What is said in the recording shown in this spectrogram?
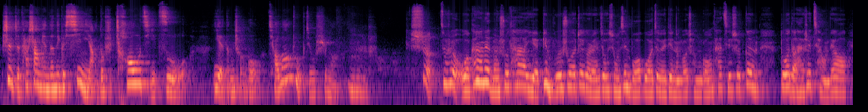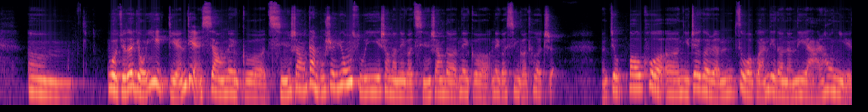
甚至他上面的那个信仰都是超级自我，也能成功。乔帮主不就是吗？嗯是，就是我看的那本书，他也并不是说这个人就雄心勃勃就一定能够成功，他其实更多的还是强调，嗯，我觉得有一点点像那个情商，但不是庸俗意义上的那个情商的那个那个性格特质。就包括呃，你这个人自我管理的能力啊，然后你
